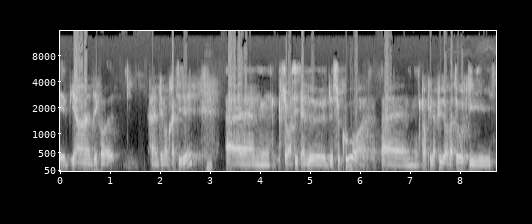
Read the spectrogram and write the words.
est bien démocratisé. Euh, sur un système de, de secours. Euh, donc il y a plusieurs bateaux qui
